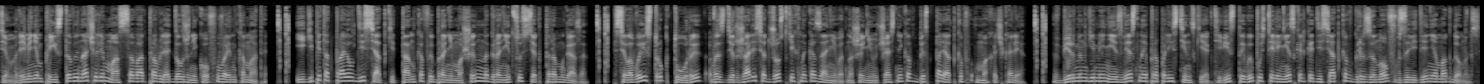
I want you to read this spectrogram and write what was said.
Тем временем приставы начали массово отправлять должников в военкоматы. Египет отправил десятки танков и бронемашин на границу с сектором Газа. Силовые структуры воздержались от жестких наказаний в отношении участников беспорядков в Махачкале. В Бирмингеме неизвестные пропалестинские активисты выпустили несколько десятков грызунов в заведение Макдональдс.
